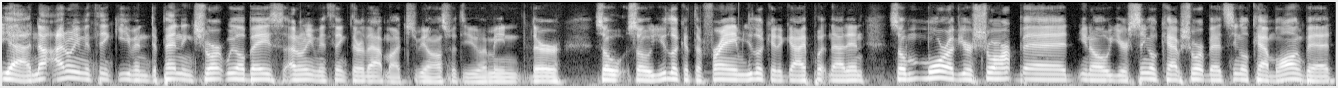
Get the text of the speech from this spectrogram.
Yeah, no, I don't even think even depending short wheelbase, I don't even think they're that much to be honest with you. I mean, they're so so you look at the frame, you look at a guy putting that in. So more of your short bed, you know, your single cab short bed, single cab long bed.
